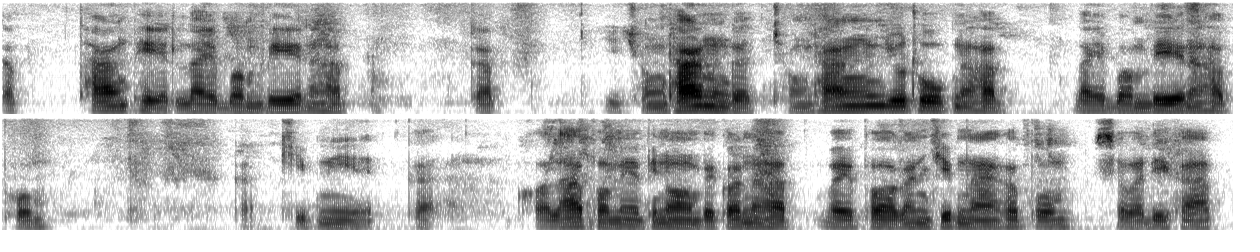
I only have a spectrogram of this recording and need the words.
กับทางเพจไลบอมเบนะครับ กับอีกช่องทางหนึ่งกับช่องทาง YouTube นะครับไลบอมเบนะครับผม คลิปนี้ก็ขอลาพ่อแม่พี่น้องไปก่อนนะครับ ไว้พอกันคลิปหน้าครับผม สวัสดีครับ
